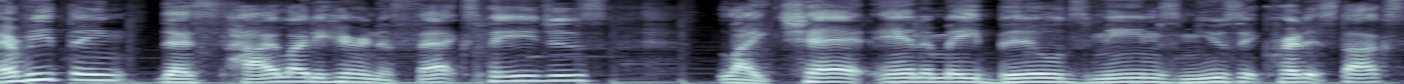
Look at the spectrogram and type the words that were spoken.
everything that's highlighted here in the FAQs pages, like chat, anime, builds, memes, music, credit stocks,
